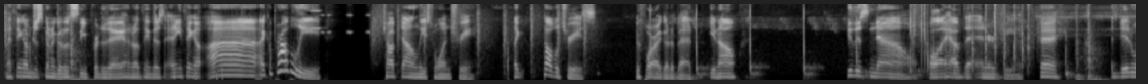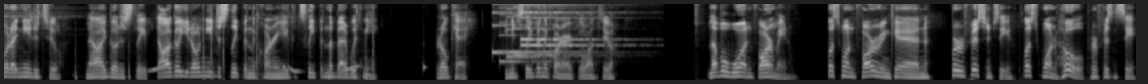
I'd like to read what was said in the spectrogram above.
I think I'm just gonna go to sleep for today. I don't think there's anything... Ah, I could probably chop down at least one tree. Like, a couple trees. Before I go to bed, you know? Do this now, while I have the energy. Okay. I did what I needed to. Now I go to sleep. Doggo, you don't need to sleep in the corner. You can sleep in the bed with me. But okay. You can sleep in the corner if you want to. Level 1 farming. Plus 1 farming can for efficiency. Plus 1 hoe proficiency.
